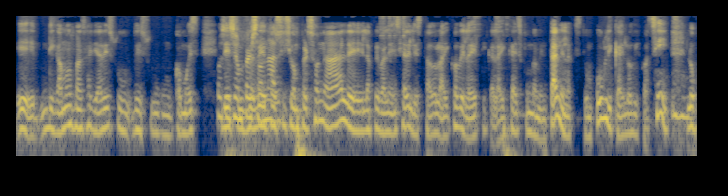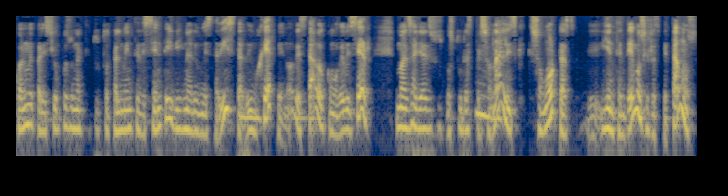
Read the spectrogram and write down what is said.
eh, digamos, más allá de su, de su, ¿cómo es? Posición de personal. posición personal, la prevalencia del Estado laico, de la ética laica es fundamental en la gestión pública, él lo dijo así, lo cual me pareció pues una actitud totalmente decente y digna de un estadista, de un jefe, ¿no? De Estado, como debe ser, más allá de sus posturas personales, que son otras, eh, y entendemos y respetamos.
